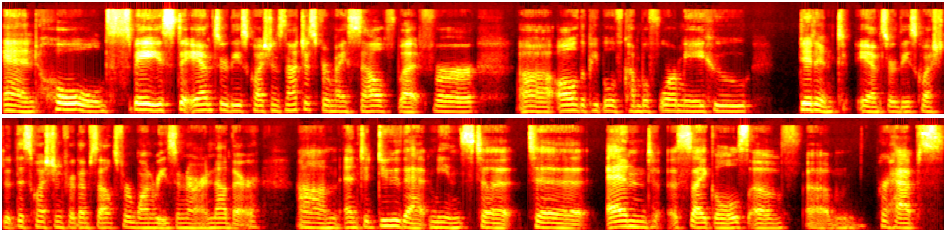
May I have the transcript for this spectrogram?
and hold space to answer these questions, not just for myself, but for uh, all the people who've come before me who didn't answer these questions, this question for themselves for one reason or another. Um, and to do that means to to end cycles of um, perhaps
